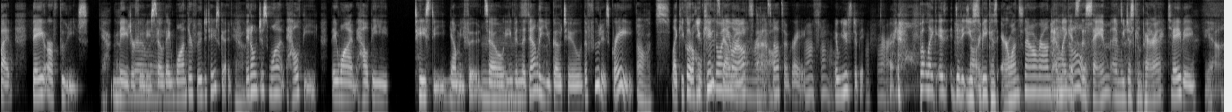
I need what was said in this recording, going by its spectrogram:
But they are foodies, Yeah. good. major foodies. So they want their food to taste good. Yeah. They don't just want healthy; they want healthy, tasty, yummy food. So Mm. even the deli you go to, the food is great. Oh, it's Like you go to Whole You can't Foods go anywhere deli, else then. It's not so great. No, it's not. It used to be. Sorry. but like is did it used to be because Erewhon's now around and don't like it's the same and we just compare it? Maybe Yeah.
